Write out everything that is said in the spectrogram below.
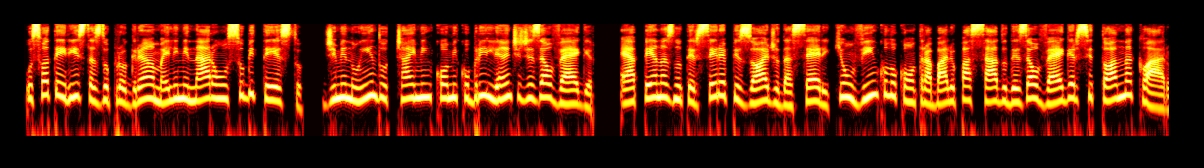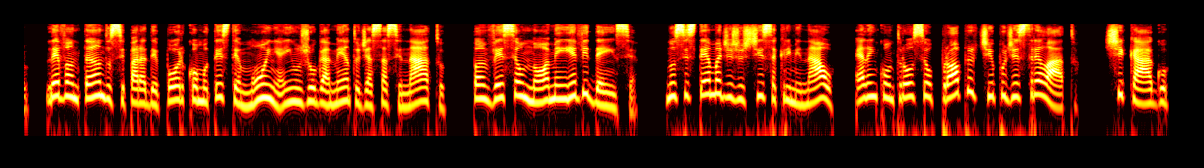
Os roteiristas do programa eliminaram o subtexto, diminuindo o timing cômico brilhante de Zellweger. É apenas no terceiro episódio da série que um vínculo com o trabalho passado de Zellweger se torna claro. Levantando-se para depor como testemunha em um julgamento de assassinato, Pan vê seu nome em evidência. No sistema de justiça criminal, ela encontrou seu próprio tipo de estrelato. Chicago,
